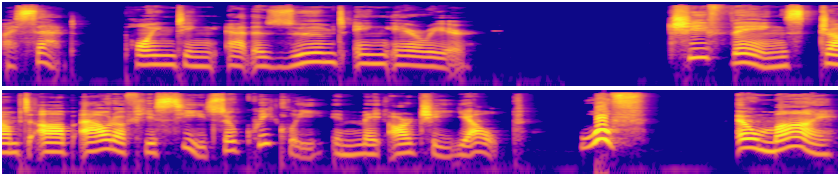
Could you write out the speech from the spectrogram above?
I said, pointing at the zoomed in area. Chief Fins jumped up out of his seat so quickly it made Archie yelp. Woof! Oh my!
